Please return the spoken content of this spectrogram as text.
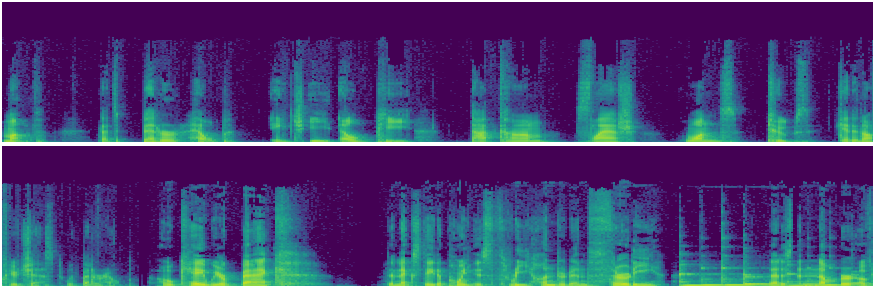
month. That's betterhelp, H-E-L-P dot com slash ones twos. Get it off your chest with BetterHelp. Okay, we are back. The next data point is 330. That is the number of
